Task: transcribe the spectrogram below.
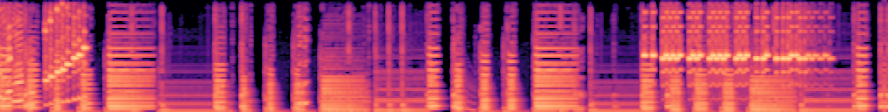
Thank you.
